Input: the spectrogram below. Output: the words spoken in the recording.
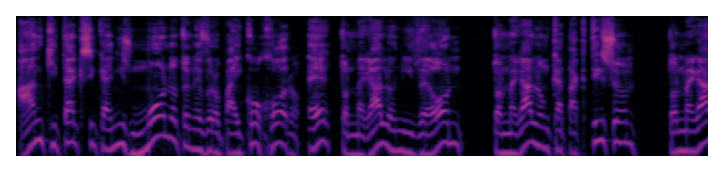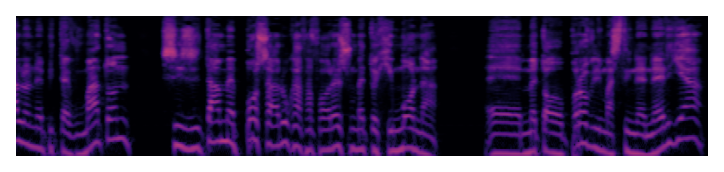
Αν κοιτάξει κανείς μόνο τον ευρωπαϊκό χώρο ε, των μεγάλων ιδεών, των μεγάλων κατακτήσεων, των μεγάλων επιτευγμάτων, συζητάμε πόσα ρούχα θα φορέσουμε το χειμώνα ε, με το πρόβλημα στην ενέργεια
